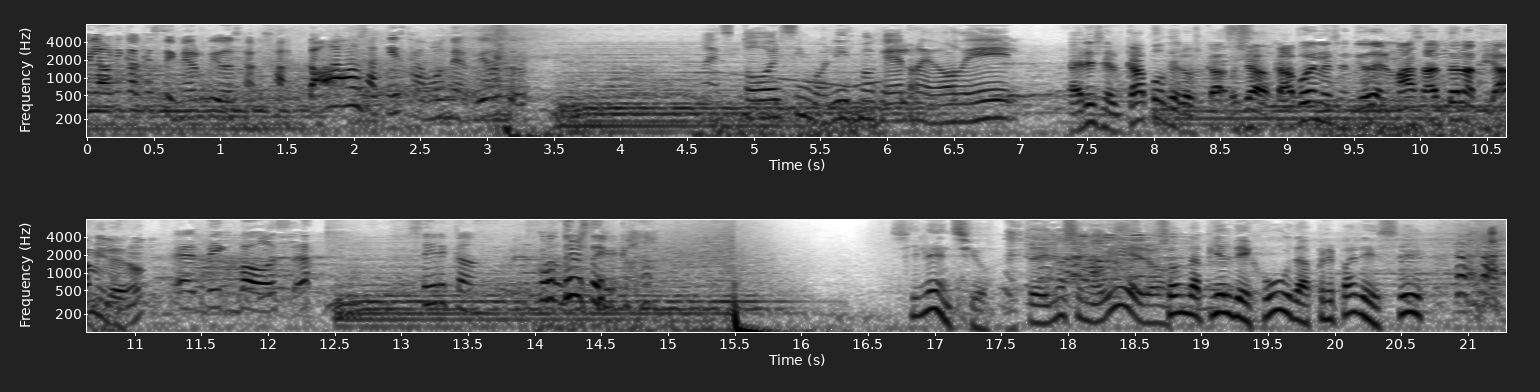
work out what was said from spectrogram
soy la única que estoy nerviosa. O sea, todos aquí estamos nerviosos. Es todo el simbolismo que hay alrededor de él. Eres el capo de los capos. O sea, capo en el sentido del más alto de la pirámide, ¿no? El Big Boss. Cerca. ¿Cuánto es cerca? Silencio. Ustedes no se movieron. Son la piel de Judas, prepárese.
